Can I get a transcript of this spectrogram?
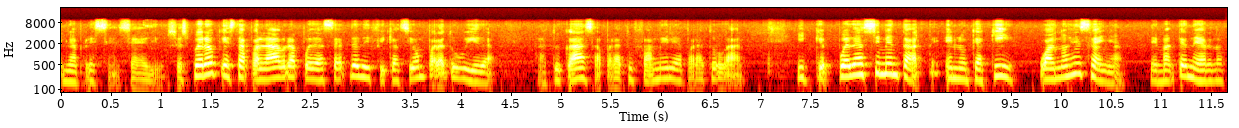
en la presencia de Dios. Espero que esta palabra pueda ser de edificación para tu vida, para tu casa, para tu familia, para tu hogar, y que puedas cimentarte en lo que aquí Juan nos enseña de mantenernos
